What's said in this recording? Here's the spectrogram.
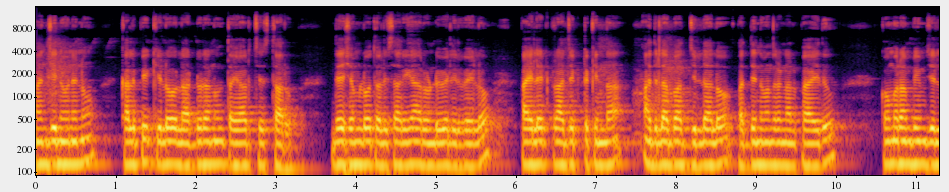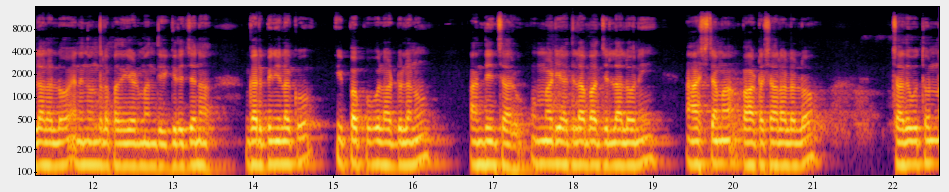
మంచి నూనెను కలిపి కిలో లడ్డులను తయారు చేస్తారు. దేశంలో తొలిసారిగా రెండు వేల ఇరవైలో పైలట్ ప్రాజెక్టు కింద ఆదిలాబాద్ జిల్లాలో పద్దెనిమిది వందల నలభై ఐదు, కొమరంభీం జిల్లాలలో ఎనిమిది వందల పదిహేడు మంది గిరిజన గర్భిణీలకు ఇప్పపువ్వు లడ్డులను అందించారు. ఉమ్మడి ఆదిలాబాద్ జిల్లాలోని ఆశ్రమ పాఠశాలలలో చదువుతున్న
